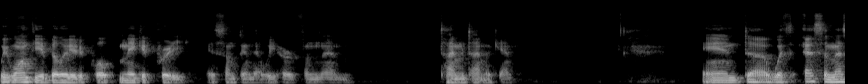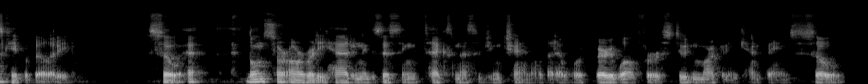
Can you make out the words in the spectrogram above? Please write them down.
We want the ability to quote, make it pretty is something that we heard from them time and time again. And uh, with SMS capability, so uh, Lone Star already had an existing text messaging channel that had worked very well for student marketing campaigns. So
